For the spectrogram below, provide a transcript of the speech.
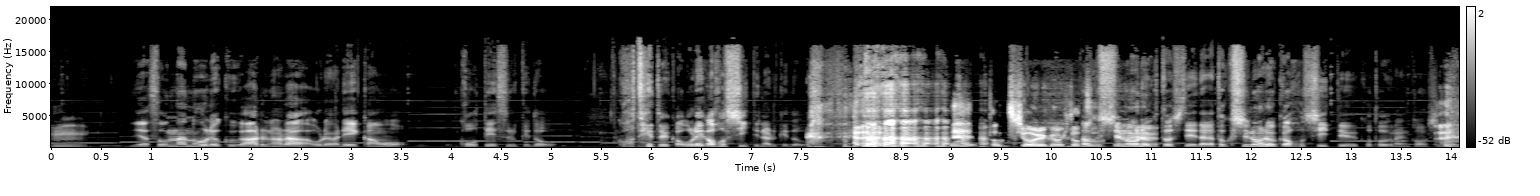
うん。いやそんな能力があるなら俺は霊感を肯定するけど肯定というか俺が欲しいってなるけど。特殊能力の一つ特として、殊ね。能力として。だから特殊能力が欲しいっていうことなのかもしれないけ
